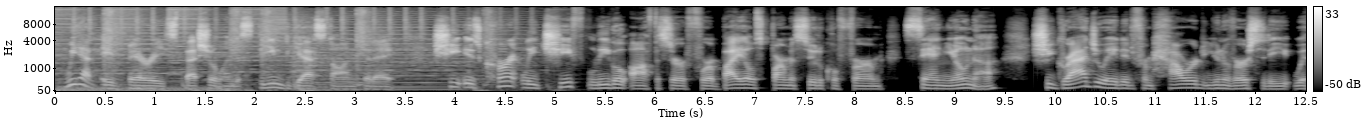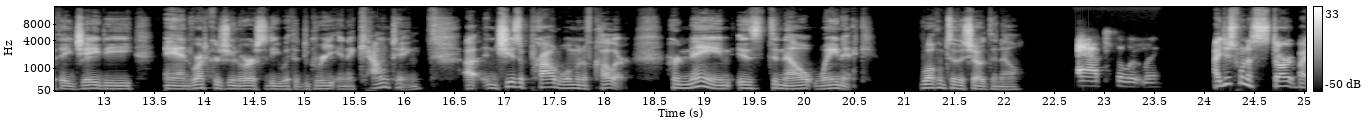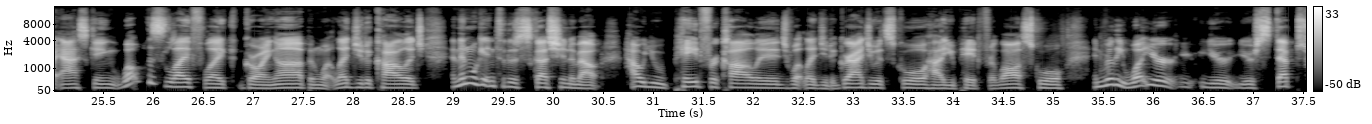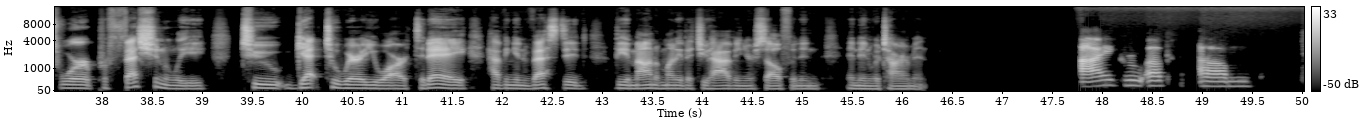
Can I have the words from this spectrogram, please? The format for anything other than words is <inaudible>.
We have a very special and esteemed guest on today. She is currently chief legal officer for a biopharmaceutical firm, Saniona. She graduated from Howard University with a JD and Rutgers University with a degree in accounting. Uh, and she is a proud woman of color. Her name is Danelle Wanick. Welcome to the show, Danelle. Absolutely. I just want to start by asking what was life like growing up and what led you to college? And then we'll get into the discussion about how you paid for college, what led you to graduate school, how you paid for law school, and really what your your your steps were professionally to get to where you are today, having invested the amount of money that you have in yourself and in and in retirement. I grew up um,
